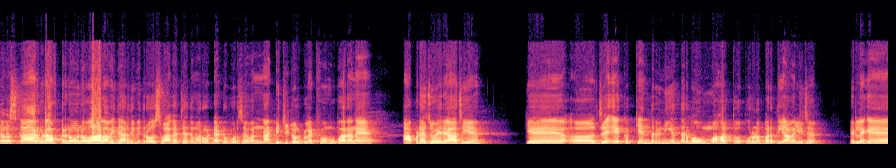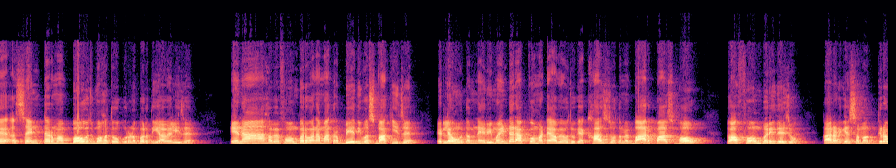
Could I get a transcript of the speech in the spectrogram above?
નમસ્કાર ગુડ આફ્ટરનૂન વહાલા વિદ્યાર્થી મિત્રો, સ્વાગત છે તમારું અડ્ડા ટુ ફોર સેવનના ડિજિટલ પ્લેટફોર્મ ઉપર અને આપણે જોઈ રહ્યા છીએ કે જે એક કેન્દ્રની અંદર બહુ મહત્વપૂર્ણ ભરતી આવેલી છે, એટલે કે સેન્ટરમાં બહુ જ મહત્વપૂર્ણ ભરતી આવેલી છે. એના હવે ફોર્મ ભરવાના માત્ર બે દિવસ બાકી છે, એટલે હું તમને રિમાઇન્ડર આપવા માટે આવ્યો છું કે ખાસ જો તમે બાર પાસ હોવ, તો આ ફોર્મ ભરી દેજો. કારણ કે સમગ્ર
